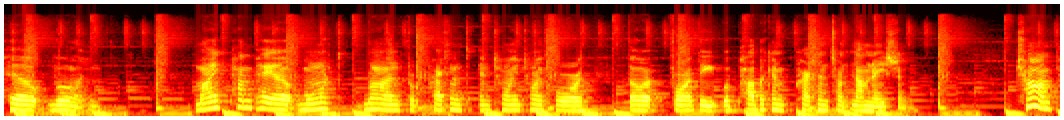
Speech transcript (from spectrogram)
pill ruling. Mike Pompeo won't run for president in 2024 for, the Republican presidential nomination. Trump,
